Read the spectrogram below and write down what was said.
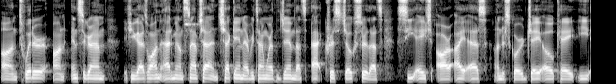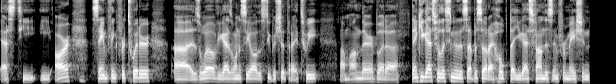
on Twitter, on Instagram. If you guys want, to add me on Snapchat and check in every time we're at the gym. That's at Chris Jokester. That's C H R I S underscore J O K E S T E R. Same thing for Twitter uh, as well. If you guys want to see all the stupid shit that I tweet, I'm on there. But uh, thank you guys for listening to this episode. I hope that you guys found this information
